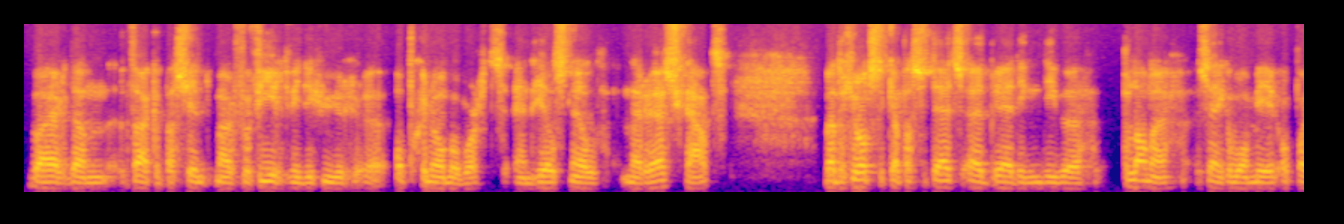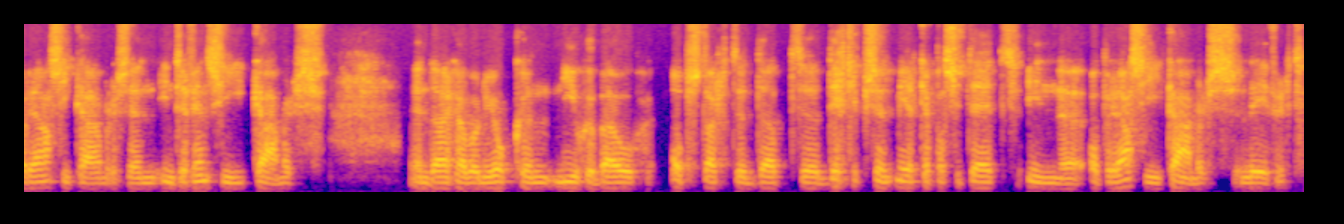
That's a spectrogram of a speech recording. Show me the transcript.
waar dan vaak een patiënt maar voor 24 uur uh, opgenomen wordt en heel snel naar huis gaat. Maar de grootste capaciteitsuitbreiding die we plannen zijn gewoon meer operatiekamers en interventiekamers. En daar gaan we nu ook een nieuw gebouw opstarten dat uh, 30% meer capaciteit in uh, operatiekamers levert.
